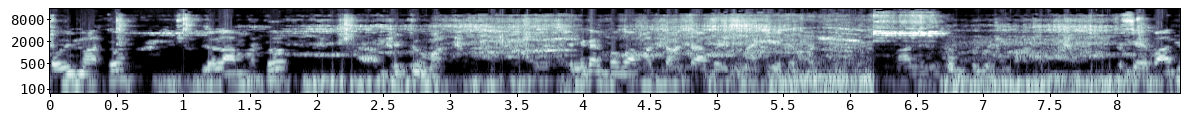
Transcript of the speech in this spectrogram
कोई मातो लोला मातो बिट्टू मातो। तो निकल बउआ मत कहाँ तेरा बड़ी माटी है। उसके बाद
